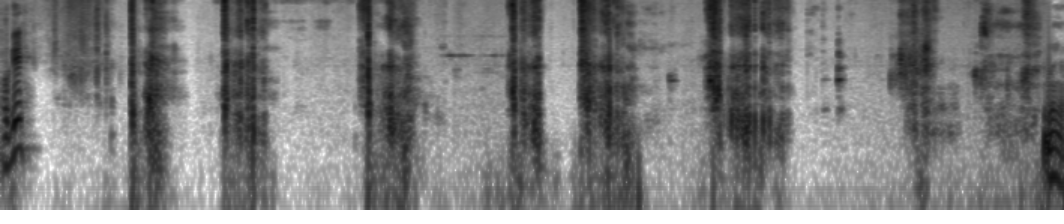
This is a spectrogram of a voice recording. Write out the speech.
ஓகே நீங்க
